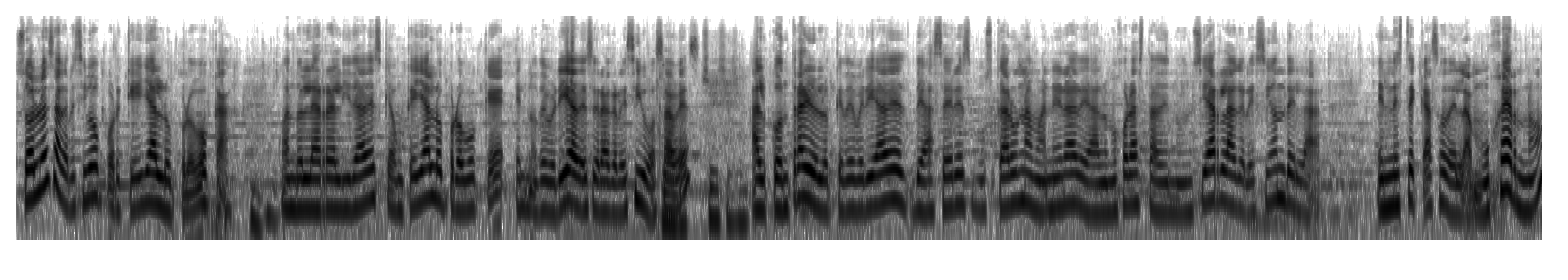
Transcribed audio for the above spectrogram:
solo es agresivo porque ella lo provoca, cuando la realidad es que aunque ella lo provoque, él no debería de ser agresivo, ¿sabes? Al contrario, lo que debería de, hacer es buscar una manera de a lo mejor hasta denunciar la agresión de la en este caso de la mujer, ¿no?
